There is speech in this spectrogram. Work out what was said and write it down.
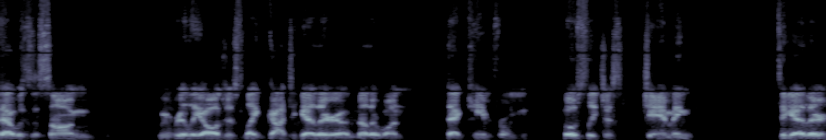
that was a song we really all just like got together. Another one that came from mostly just jamming together.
